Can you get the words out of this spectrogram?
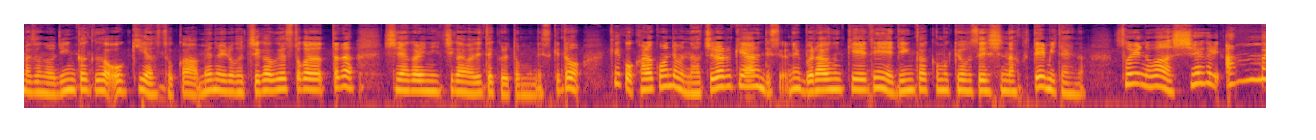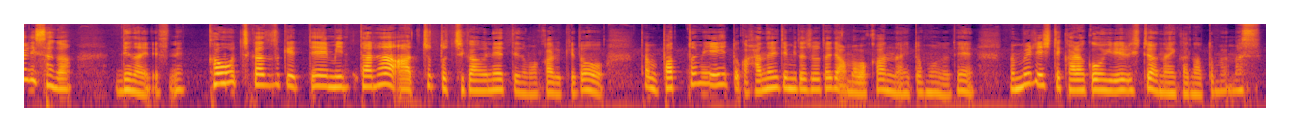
まあ、その輪郭が大きいやつとか、目の色が違うやつとかだったら、仕上がりに違いは出てくると思うんですけど、結構カラコンでもナチュラル系あるんですよね。ブラウン系で輪郭も矯正しなくて、みたいな。そういうのは仕上がりあんまり差が出ないですね。顔を近づけてみたら、あ、ちょっと違うねっていうのわかるけど、多分パッと見とか離れてみた状態ではあんまわかんないと思うので、まあ、無理してカラコンを入れる必要はないかなと思います。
